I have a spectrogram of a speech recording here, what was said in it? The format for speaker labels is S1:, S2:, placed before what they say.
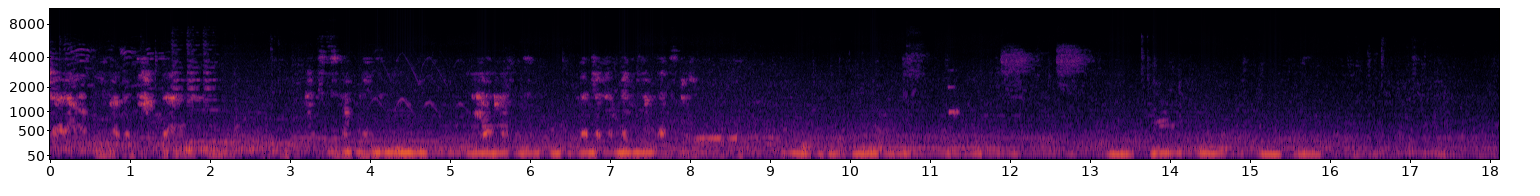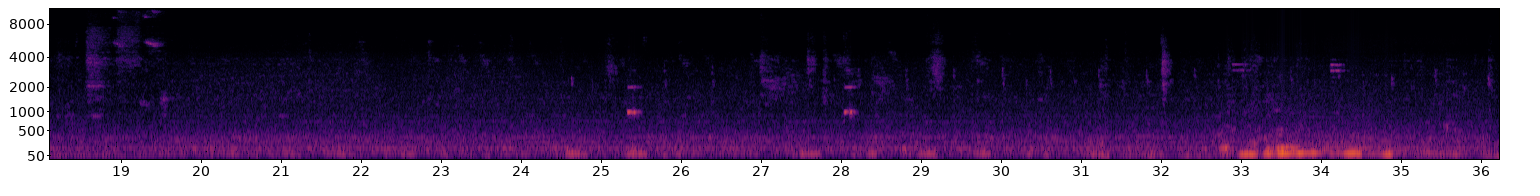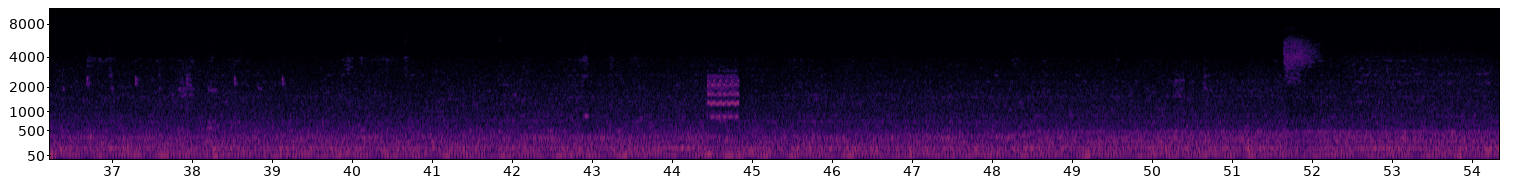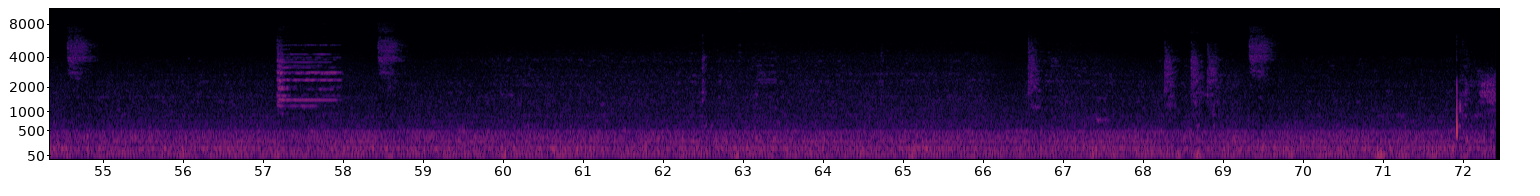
S1: shut out because it's not there. I just. How comes the different things on that street?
